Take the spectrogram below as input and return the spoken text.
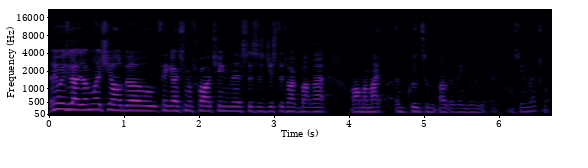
anyways, guys, I'm gonna let y'all go. Thank you guys so much for watching this. This is just to talk about that. Um, I might include some other things in the video. I'll see you next one.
